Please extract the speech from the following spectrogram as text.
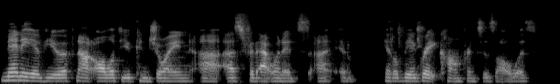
many of you, if not all of you, can join uh, us for that one. It's uh, it'll, it'll be a great conference as always.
